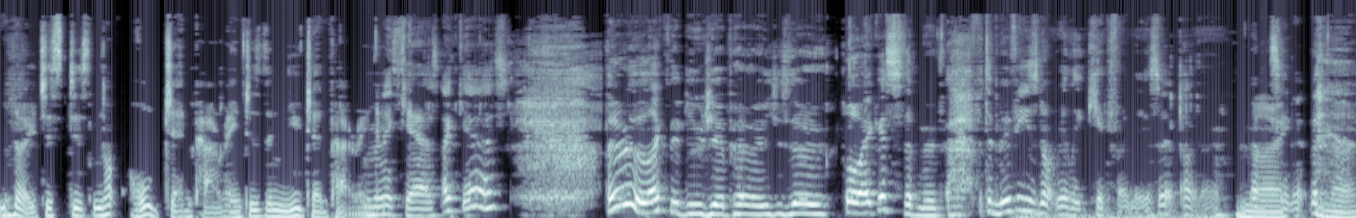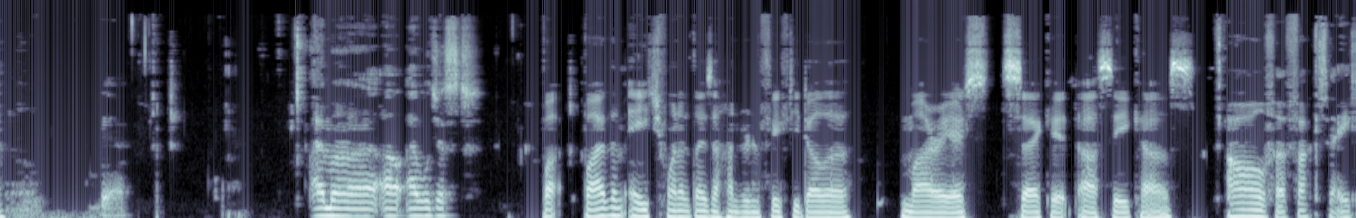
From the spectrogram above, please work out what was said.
No, just just not old gen Power Rangers, the new gen Power Rangers. I mean, I guess I guess. I don't really like the new Gen Power Rangers though. Oh, I guess the movie, but the movie is not really kid friendly, is it? I don't know. I haven't seen it. no. yeah. I'm uh, I'll, I will just. But buy them each one of those $150 Mario Circuit RC cars. Oh, for fuck's sake!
